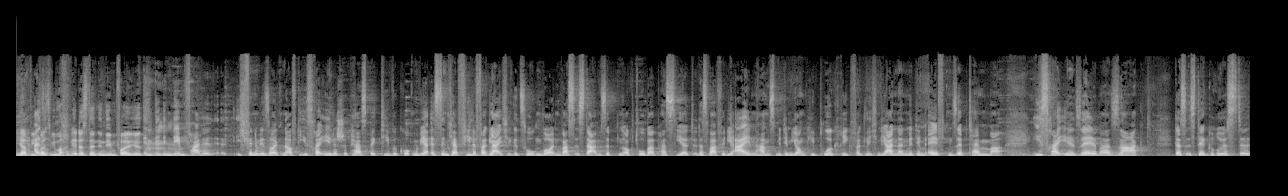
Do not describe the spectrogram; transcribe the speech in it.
Ja, wie, also, was, wie machen wir das denn in dem Fall jetzt? In, in dem Fall, ich finde, wir sollten auf die israelische Perspektive gucken. Wir, es sind ja viele Vergleiche gezogen worden. Was ist da am 7. Oktober passiert? Das war für die einen, haben es mit dem Yom Kippur-Krieg verglichen, die anderen mit dem 11. September. Israel selber sagt, Das ist der größte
